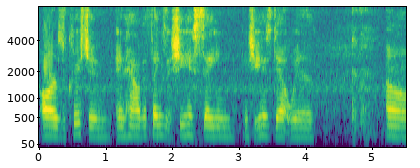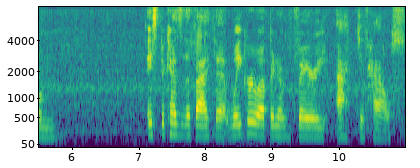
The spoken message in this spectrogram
are as a Christian and how the things that she has seen and she has dealt with, um, it's because of the fact that we grew up in a very active house.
